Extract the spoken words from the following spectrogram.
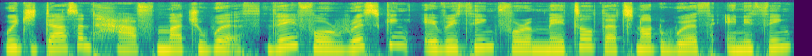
which doesn't have much worth. Therefore, risking everything for a metal that's not worth anything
